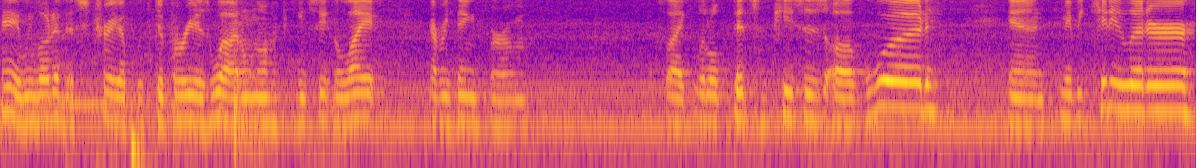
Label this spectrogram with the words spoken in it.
hey we loaded this tray up with debris as well I don't know if you can see it in the light everything from Looks like little bits and pieces of wood and maybe kitty litter,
